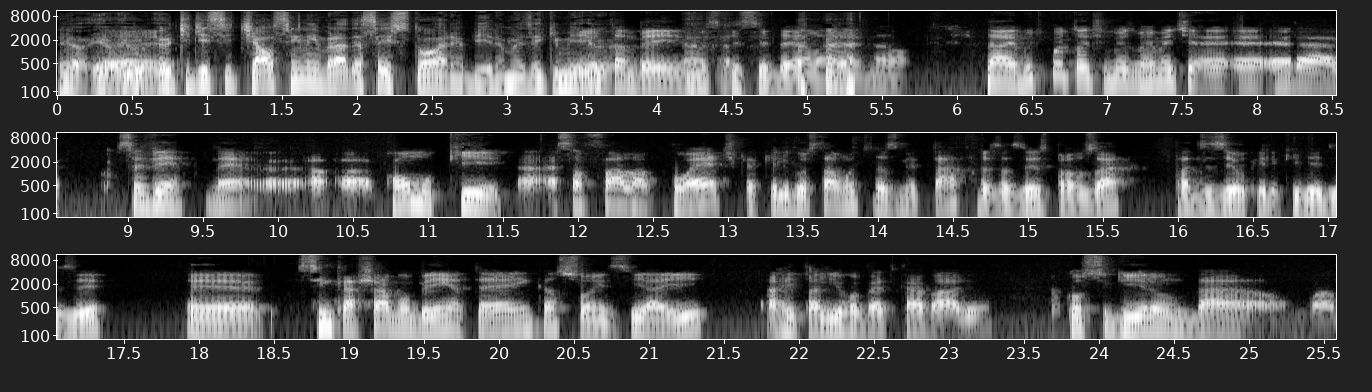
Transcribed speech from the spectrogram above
eu, eu, eu, eu te disse tchau sem lembrar dessa história, Bira, mas é que me. Eu também me esqueci dela. é, não. não, é muito importante mesmo. Realmente é- é- era você vê né, a, a, como que a, essa fala poética, que ele gostava muito das metáforas, às vezes, para usar, para dizer o que ele queria dizer, é, se encaixavam bem até em canções. E aí a Rita Lee e o Roberto Carvalho conseguiram dar uma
